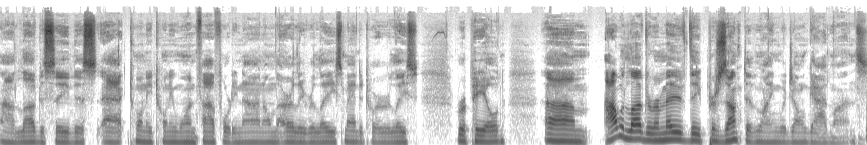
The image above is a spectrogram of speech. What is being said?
I'd love to see this Act 2021 549 on the early release, mandatory release, repealed. Um, I would love to remove the presumptive language on guidelines.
